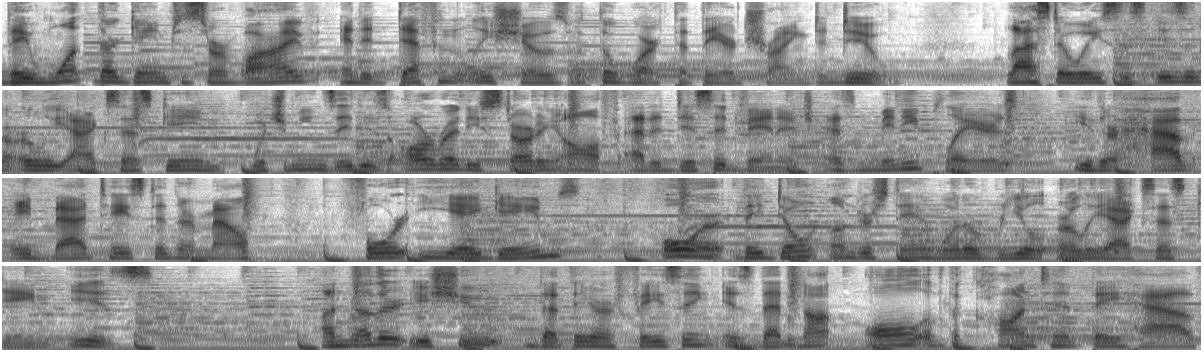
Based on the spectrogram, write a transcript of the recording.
They want their game to survive, and it definitely shows with the work that they are trying to do. Last Oasis is an early access game, which means it is already starting off at a disadvantage as many players either have a bad taste in their mouth for EA games, or they don't understand what a real early access game is. Another issue that they are facing is that not all of the content they have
